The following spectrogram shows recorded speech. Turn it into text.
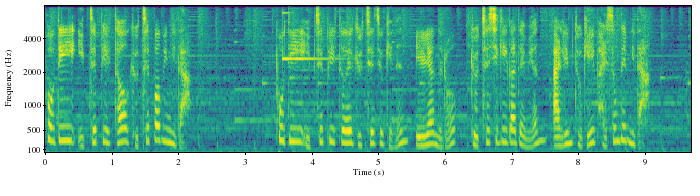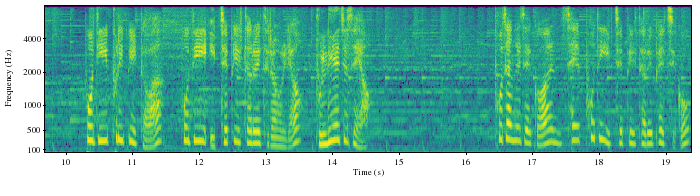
포디 입체 필터 교체법입니다. 포디 입체 필터의 교체 주기는 1년으로 교체 시기가 되면 알림톡이 발송됩니다. 포디 프리필터와 포디 입체 필터를 들어올려 분리해 주세요. 포장을 제거한 새 포디 입체 필터를 펼치고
